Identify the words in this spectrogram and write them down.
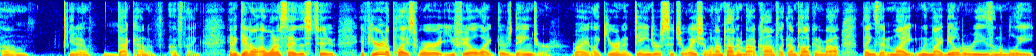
um, you know that kind of, of thing. And again I, I want to say this too if you're in a place where you feel like there's danger right? Like you're in a dangerous situation. When I'm talking about conflict, I'm talking about things that might we might be able to reasonably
